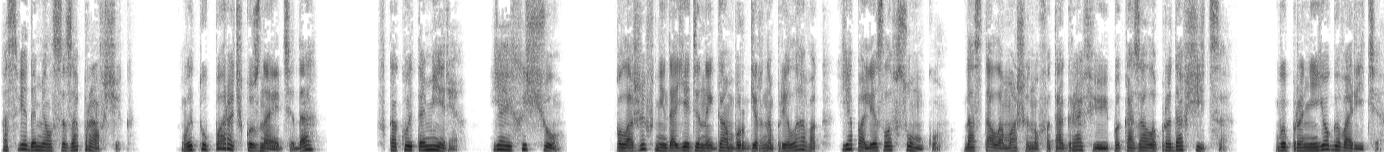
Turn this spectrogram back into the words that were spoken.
Осведомился заправщик. «Вы ту парочку знаете, да?» «В какой-то мере. Я их ищу. Положив недоеденный гамбургер на прилавок, я полезла в сумку, достала Машину фотографию и показала продавщице. «Вы про нее говорите?»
